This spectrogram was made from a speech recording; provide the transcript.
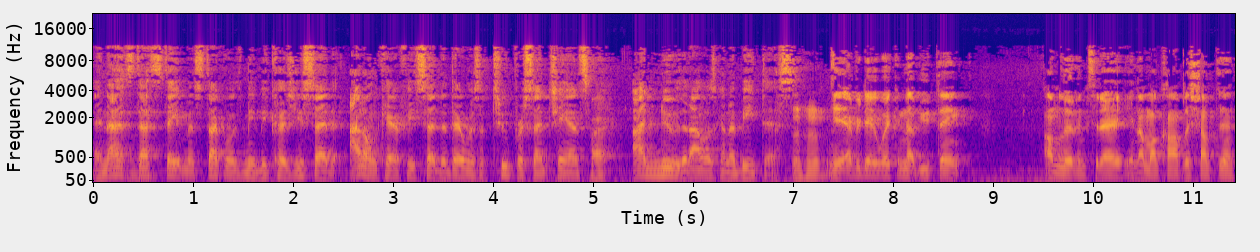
And that's, mm-hmm. that statement stuck with me because you said, I don't care if he said that there was a 2% chance. Right. I knew that I was going to beat this. Mm-hmm. Yeah, every day waking up, you think, I'm living today and I'm going to accomplish something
